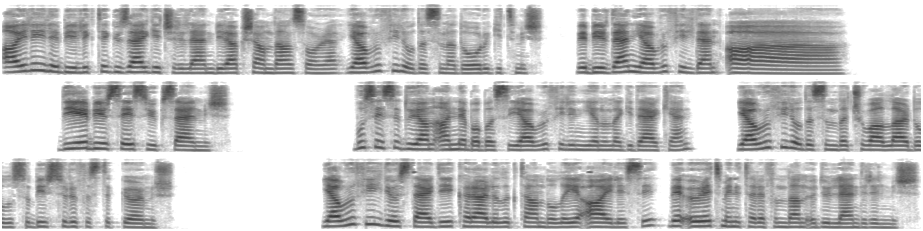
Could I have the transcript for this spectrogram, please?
Aile ile birlikte güzel geçirilen bir akşamdan sonra yavru fil odasına doğru gitmiş ve birden yavru filden aa diye bir ses yükselmiş. Bu sesi duyan anne babası yavru filin yanına giderken, yavru fil odasında çuvallar dolusu bir sürü fıstık görmüş. Yavru fil gösterdiği kararlılıktan dolayı ailesi ve öğretmeni tarafından ödüllendirilmiş.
